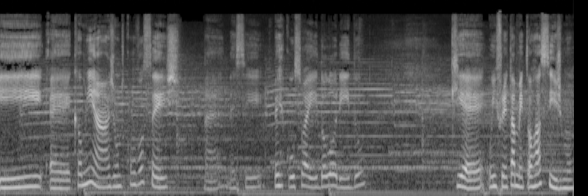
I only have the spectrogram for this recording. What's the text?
e é, caminhar junto com vocês né, nesse percurso aí dolorido que é o enfrentamento ao racismo.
